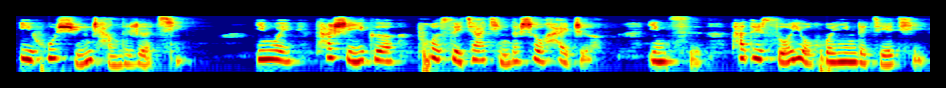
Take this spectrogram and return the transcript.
异乎寻常的热情。因为他是一个破碎家庭的受害者，因此他对所有婚姻的解体。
